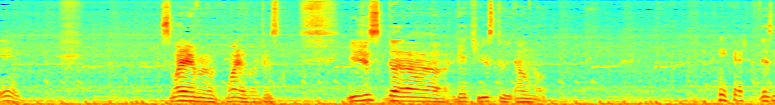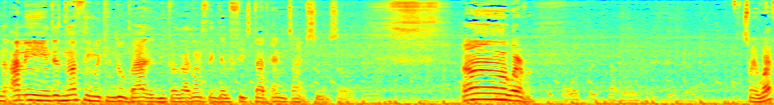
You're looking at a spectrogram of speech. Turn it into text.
Game. So whatever, whatever. Just you just gotta get used to it. I don't know. There's no, I mean, there's nothing we can do about it because I don't think they'll fix that anytime soon. So, uh, whatever. Sorry, what?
